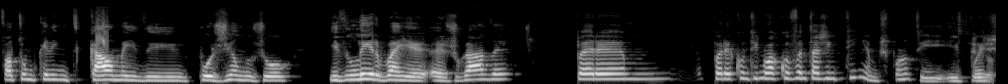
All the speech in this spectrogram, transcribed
faltou um bocadinho de calma e de pôr gelo no jogo e de ler bem a, a jogada para, para continuar com a vantagem que tínhamos, pronto, e, e depois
